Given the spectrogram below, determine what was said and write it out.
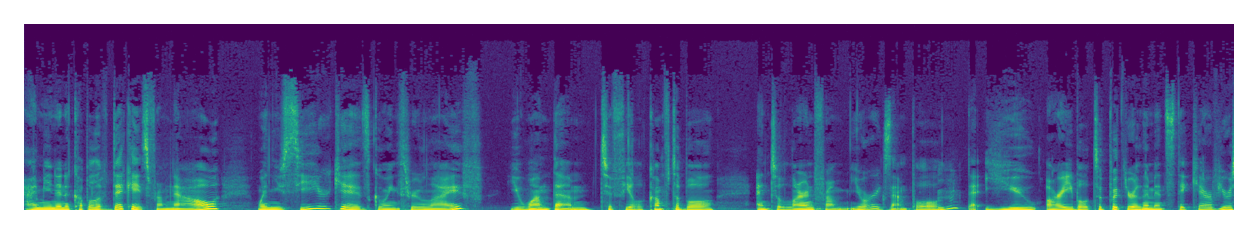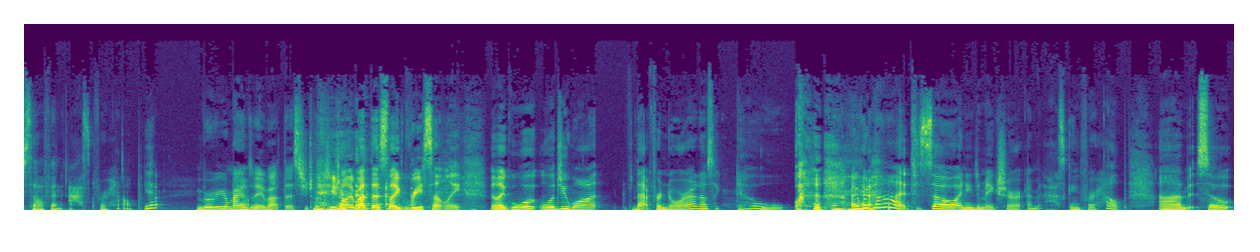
I mean, in a couple of decades from now, when you see your kids going through life, you want them to feel comfortable and to learn from your example mm-hmm. that you are able to put your limits, take care of yourself, and ask for help. Yep. Marie reminds me about this. She told, she told me about this like recently. And like, well, would you want that for Nora? And I was like, no, I would not. So I need to make sure I'm asking for help. Um, so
